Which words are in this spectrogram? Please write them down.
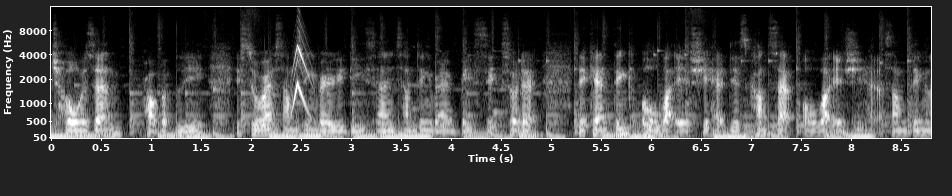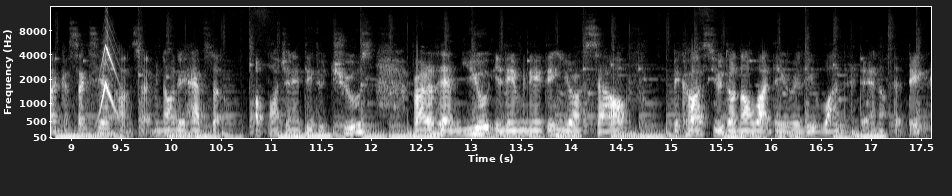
chosen probably is to wear something very decent, something very basic so that they can think, oh what if she had this concept or what if she had something like a sexier concept. You know, they have the opportunity to choose rather than you eliminating yourself because you don't know what they really want at the end of the day.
